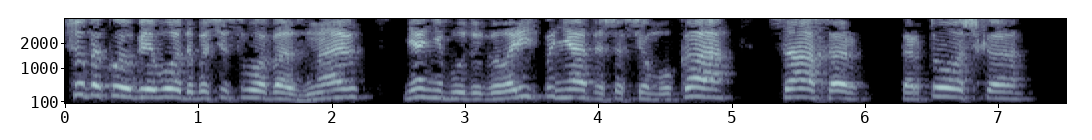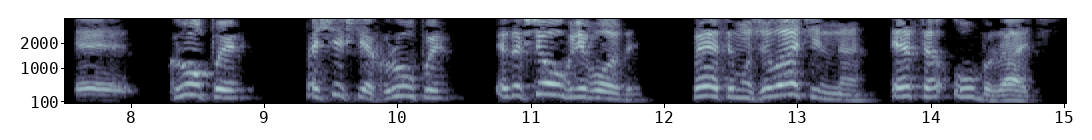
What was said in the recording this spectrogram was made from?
Что такое углеводы, большинство вас знают. Я не буду говорить. Понятно, что все мука, сахар, картошка, э, крупы, почти все крупы. Это все углеводы. Поэтому желательно это убрать.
